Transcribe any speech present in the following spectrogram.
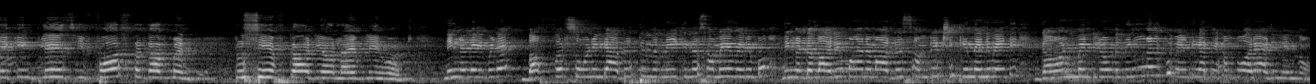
taking place, he forced the government to safeguard your livelihood. നിങ്ങളുടെ ഇവിടെ ബഫർ സോണിന്റെ അതിർത്തി നിർണ്ണയിക്കുന്ന സമയം വരുമ്പോൾ നിങ്ങളുടെ വരുമാന മാർഗം സംരക്ഷിക്കുന്നതിന് വേണ്ടി ഗവൺമെന്റിനോട് നിങ്ങൾക്ക് വേണ്ടി അദ്ദേഹം പോരാടി നിന്നു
